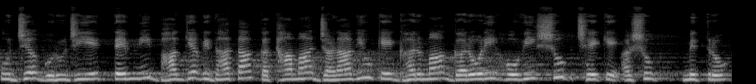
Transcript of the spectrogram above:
પૂજ્ય ગુરુજીએ તેમની ભાગ્ય વિધાતા કથામાં જણાવ્યું કે ઘરમાં ગરોળી હોવી શુભ છે કે અશુભ. મિત્રો,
